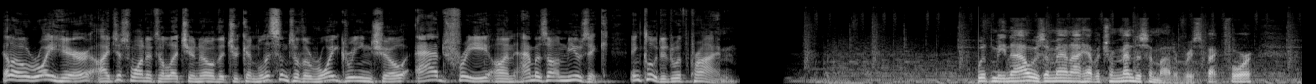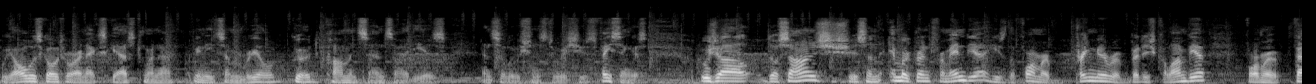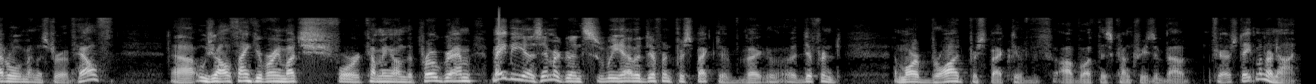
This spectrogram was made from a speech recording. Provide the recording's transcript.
Hello, Roy here. I just wanted to let you know that you can listen to The Roy Green Show ad free on Amazon Music, included with Prime. With me now is a man I have a tremendous amount of respect for. We always go to our next guest when uh, we need some real good common sense ideas and solutions to issues facing us. Ujjal Dosanjh is an immigrant from India. He's the former Premier of British Columbia, former Federal Minister of Health, uh, Ujjal, thank you very much for coming on the program. Maybe as immigrants, we have a different perspective, a, a different, a more broad perspective of what this country is about. Fair statement or not?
